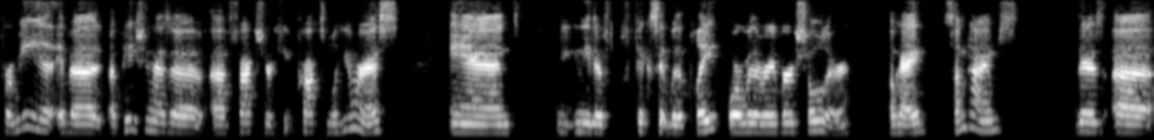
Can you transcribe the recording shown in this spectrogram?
for me, if a, a patient has a, a fractured proximal humerus, and you can either fix it with a plate or with a reverse shoulder. Okay. Sometimes there's a,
